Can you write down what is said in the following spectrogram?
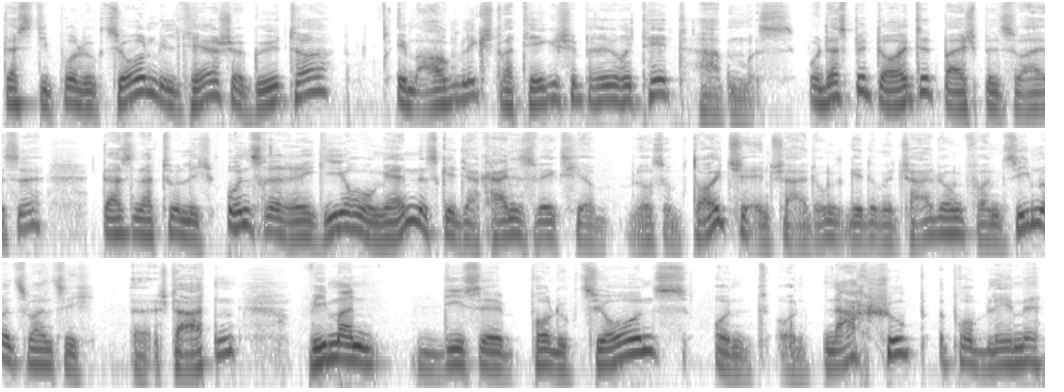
dass die Produktion militärischer Güter im Augenblick strategische Priorität haben muss. Und das bedeutet beispielsweise, dass natürlich unsere Regierungen, es geht ja keineswegs hier bloß um deutsche Entscheidungen, es geht um Entscheidungen von 27 äh, Staaten, wie man diese Produktions- und, und Nachschubprobleme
